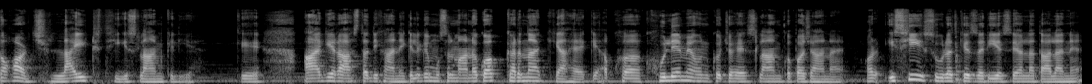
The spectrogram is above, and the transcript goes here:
torch light थी इस्लाम के लिए। कि आगे रास्ता दिखाने के लिए कि मुसलमानों को अब करना क्या है, कि अब खुले में उनको जो है इस्लाम को पहुँचाना है। और इसी सूरत के ज़रिए से अल्लाह ताला ने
